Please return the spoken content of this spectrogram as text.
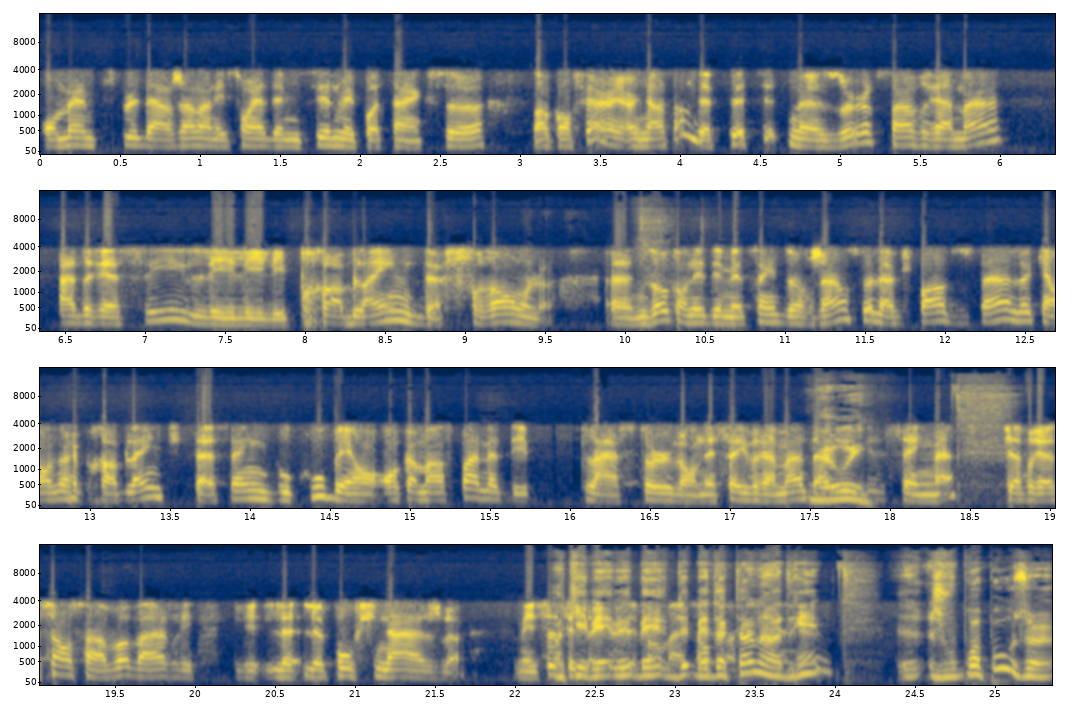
on met un petit peu d'argent dans les soins à domicile, mais pas tant que ça. Donc, on fait un, ensemble de petites mesures sans vraiment adresser les, les, les problèmes de front. Là. Euh, nous autres, on est des médecins d'urgence. La plupart du temps, là, quand on a un problème qui ça saigne beaucoup, ben on, on commence pas à mettre des plasters. Là. On essaye vraiment ben d'arrêter le saignement. Puis après ça, on s'en va vers les, le, le peaufinage. Là. Mais ça, OK, mais, mais, mais, docteur Landry, je vous propose un,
